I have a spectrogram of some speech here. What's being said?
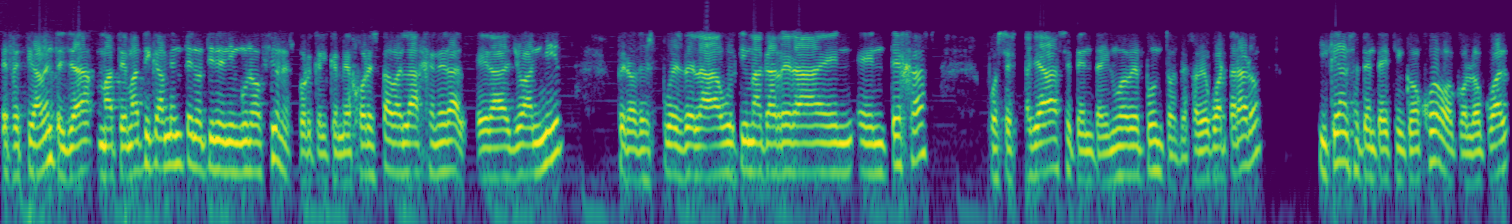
Efectivamente, ya matemáticamente no tiene ninguna opción, porque el que mejor estaba en la general era Joan Mir, pero después de la última carrera en, Texas, pues está ya a 79 puntos de Fabio Quartararo y quedan 75 en juego, con lo cual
